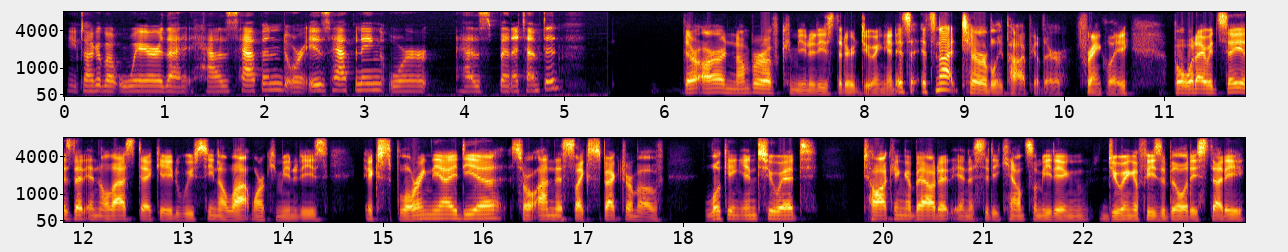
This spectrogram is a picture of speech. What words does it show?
Can you talk about where that has happened or is happening or has been attempted? There are a number of communities that are doing it. It's it's not terribly popular, frankly, but what I would say is that in the last decade we've seen a lot more communities exploring the idea. So on this like spectrum of looking into it, talking about it in a city council meeting, doing a feasibility study,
